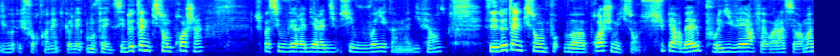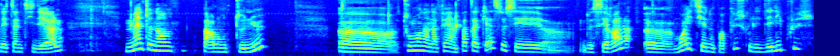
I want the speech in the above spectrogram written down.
Il faut reconnaître que les... Enfin, c'est deux teintes qui sont proches. Hein. Je sais pas si vous verrez bien la si vous voyez quand même la différence. C'est deux teintes qui sont euh, proches mais qui sont super belles pour l'hiver. Enfin voilà, c'est vraiment des teintes idéales. Maintenant, parlons de tenue. Euh, tout le monde en a fait un pataquès de ces, de ces râles. moi, ils tiennent pas plus que les Daily Plus.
